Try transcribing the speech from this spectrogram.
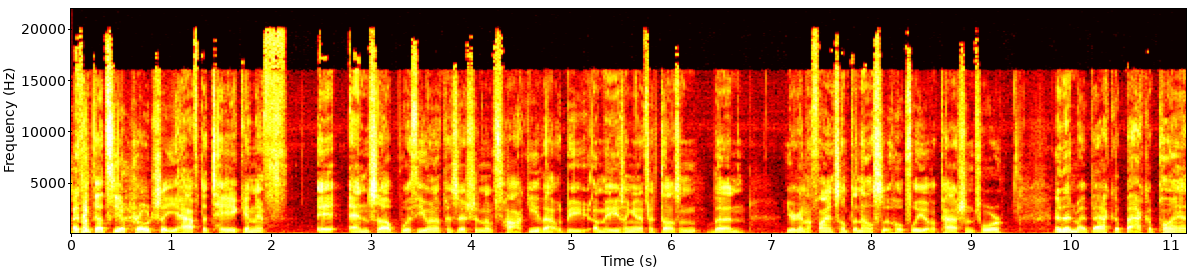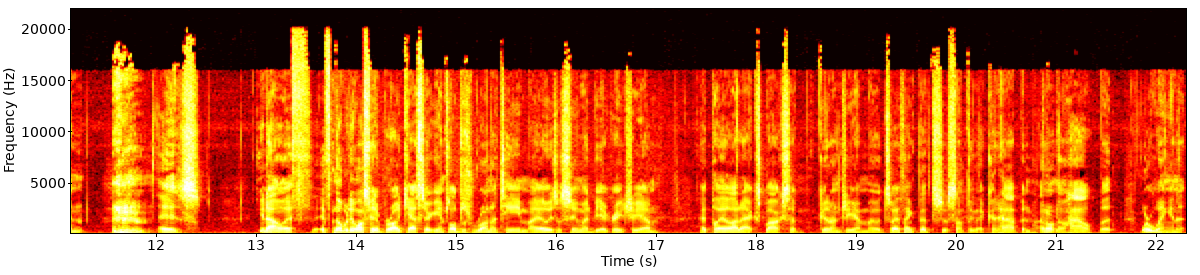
I think that's the approach that you have to take. And if it ends up with you in a position of hockey, that would be amazing. And if it doesn't, then you're gonna find something else that hopefully you have a passion for. And then my backup backup plan is, you know, if if nobody wants me to broadcast their games, I'll just run a team. I always assume I'd be a great GM. I play a lot of Xbox. I'm good on GM mode, so I think that's just something that could happen. I don't know how, but we're winging it.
